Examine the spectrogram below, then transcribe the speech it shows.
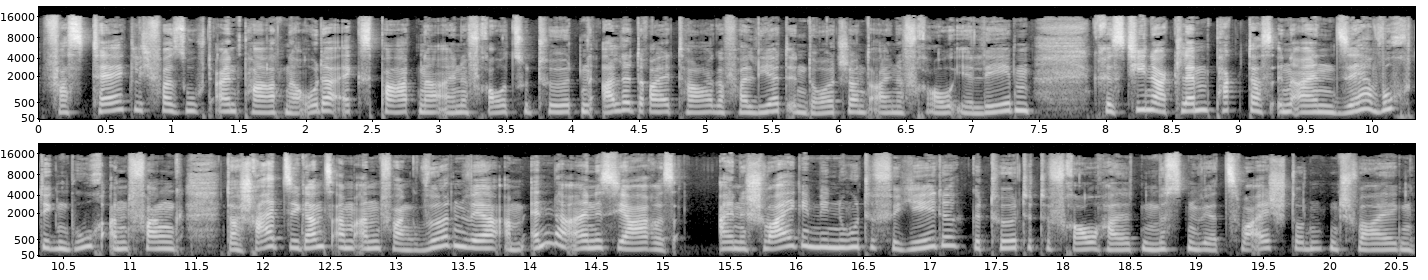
Fast täglich versucht ein Partner oder Ex-Partner eine Frau zu töten. Alle drei Tage verliert in Deutschland eine Frau ihr Leben. Christina Klemm packt das in einen sehr wuchtigen Buchanfang. Da schreibt sie ganz am Anfang, würden wir am Ende eines Jahres eine Schweigeminute für jede getötete Frau halten, müssten wir zwei Stunden schweigen.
